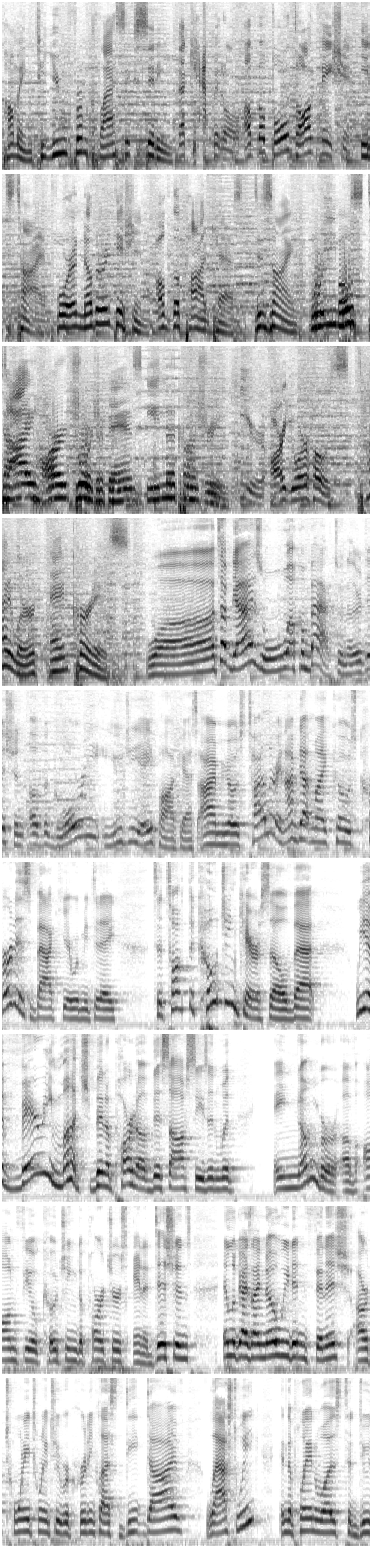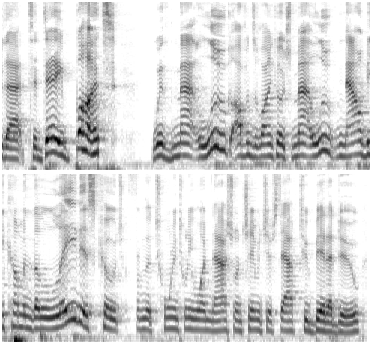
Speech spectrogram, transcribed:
Coming to you from Classic City, the capital of the Bulldog Nation. it's time for another edition of the podcast designed for the most die-hard Georgia fans in the country. Here are your hosts. Tyler and Curtis. What's up, guys? Welcome back to another edition of the Glory UGA podcast. I'm your host, Tyler, and I've got my co host Curtis back here with me today to talk the coaching carousel that we have very much been a part of this offseason with a number of on field coaching departures and additions. And look, guys, I know we didn't finish our 2022 recruiting class deep dive last week, and the plan was to do that today, but with Matt Luke, offensive line coach Matt Luke, now becoming the latest coach from the 2021 National Championship staff to bid adieu.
